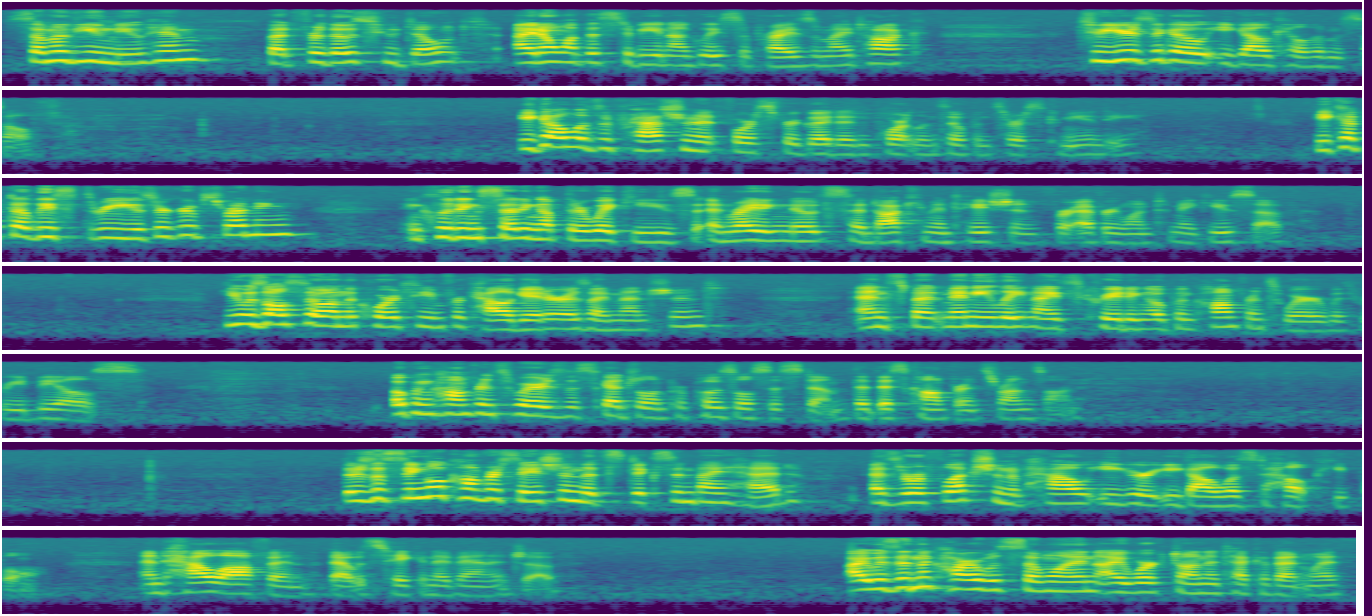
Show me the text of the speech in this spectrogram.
Some of you knew him, but for those who don't, I don't want this to be an ugly surprise in my talk. Two years ago, Igal killed himself. Igal was a passionate force for good in Portland's open source community. He kept at least three user groups running, including setting up their wikis and writing notes and documentation for everyone to make use of. He was also on the core team for Calagator, as I mentioned, and spent many late nights creating Open Conferenceware with Reid Beels. Open Conferenceware is the schedule and proposal system that this conference runs on. There's a single conversation that sticks in my head as a reflection of how eager Igal was to help people and how often that was taken advantage of. I was in the car with someone I worked on a tech event with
